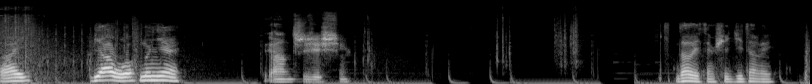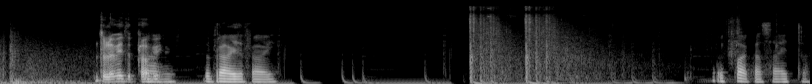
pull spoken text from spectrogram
Aj. Biało, no nie. Ja mam 30. Dalej tam siedzi, dalej. Do lewej, do prawej. Do prawej, do prawej. Oj, paka, sajto.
